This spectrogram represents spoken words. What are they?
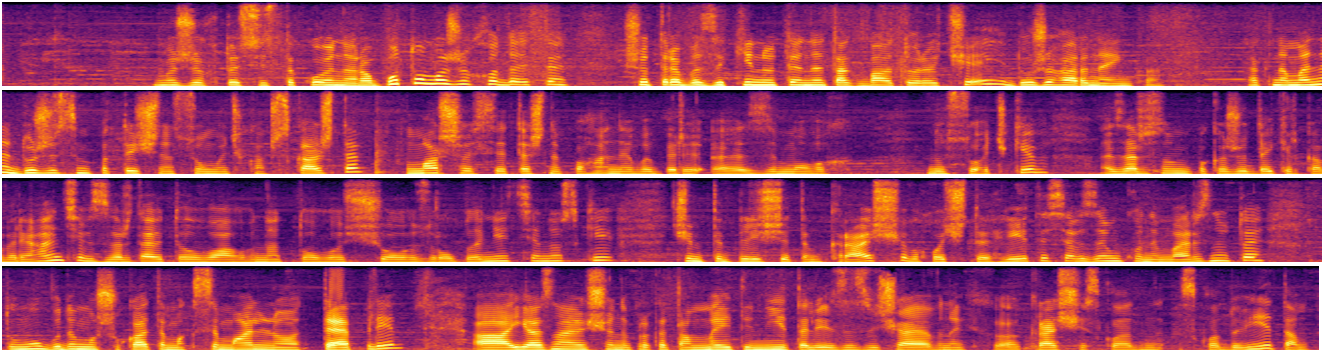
Може, хтось із такою на роботу може ходити, що треба закинути не так багато речей, дуже гарненька. Як на мене, дуже симпатична сумочка. Скажете, у Маршалсі теж непоганий вибір е, зимових носочків. Зараз вам покажу декілька варіантів. Звертайте увагу на того, що зроблені ці носки. Чим тепліше, тим краще. Ви хочете грітися взимку, не мерзнути. Тому будемо шукати максимально теплі. Я знаю, що, наприклад, там Made in Italy зазвичай в них е, кращі склад... складові там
